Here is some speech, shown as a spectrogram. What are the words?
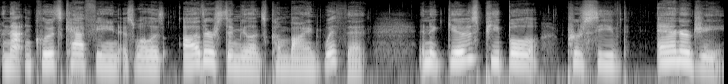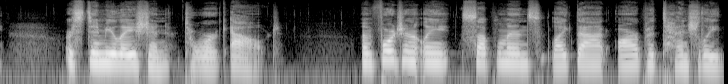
And that includes caffeine as well as other stimulants combined with it. And it gives people perceived energy or stimulation to work out. Unfortunately, supplements like that are potentially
